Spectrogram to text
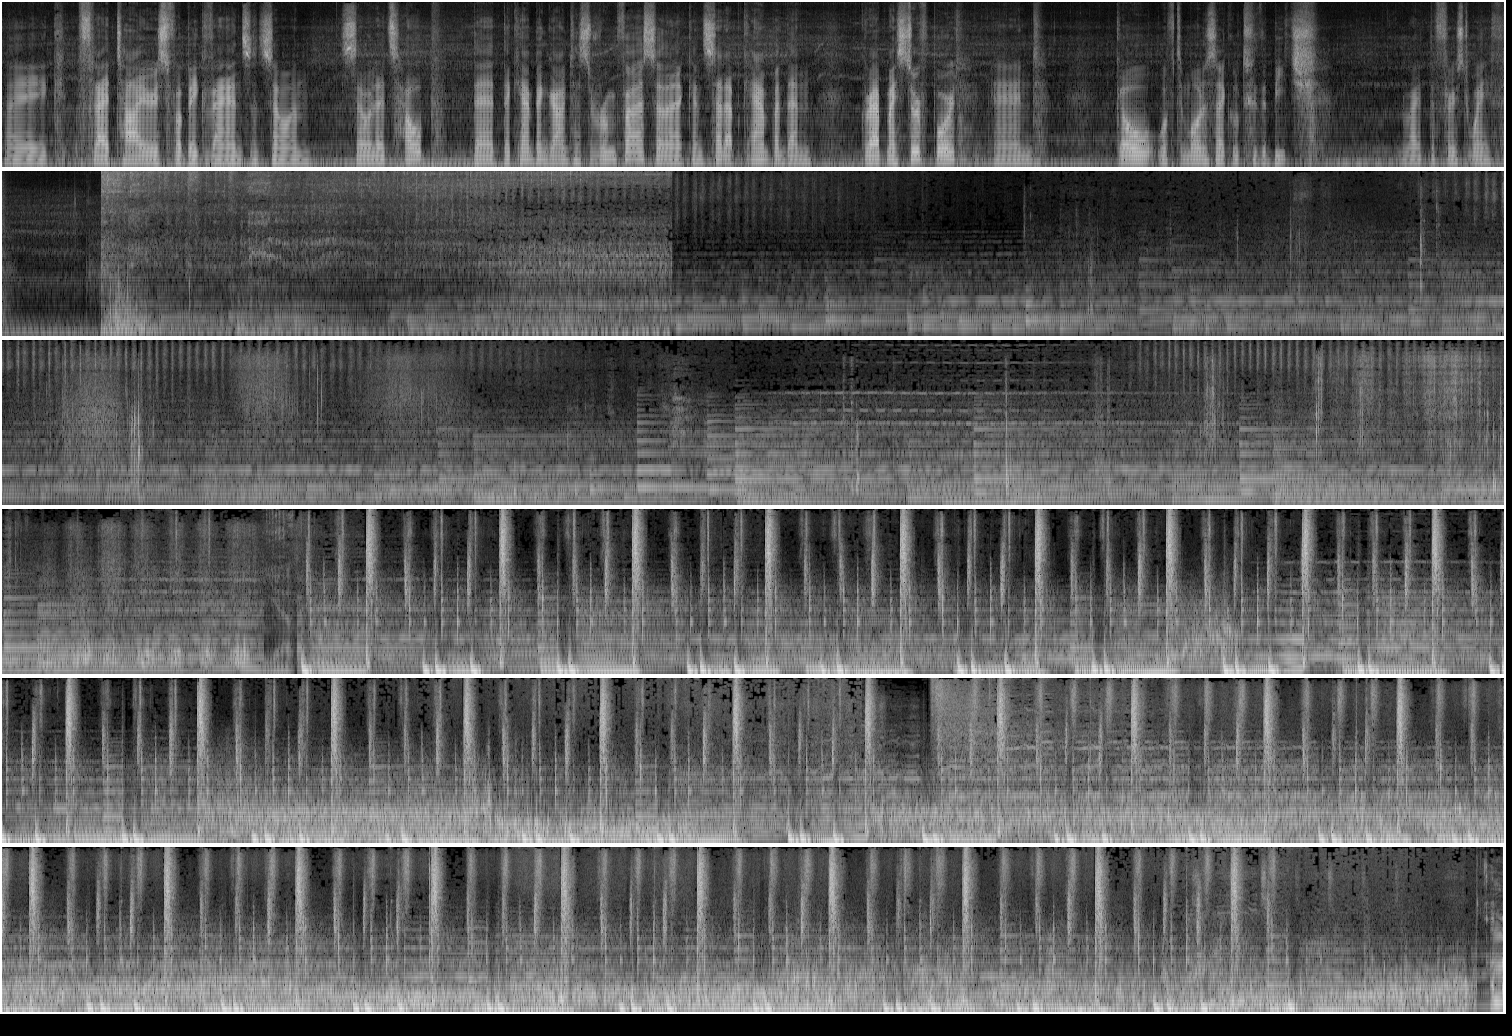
Like flat tires for big vans and so on. So let's hope that the camping ground has room for us so that I can set up camp and then grab my surfboard and go with the motorcycle to the beach and ride the first wave.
